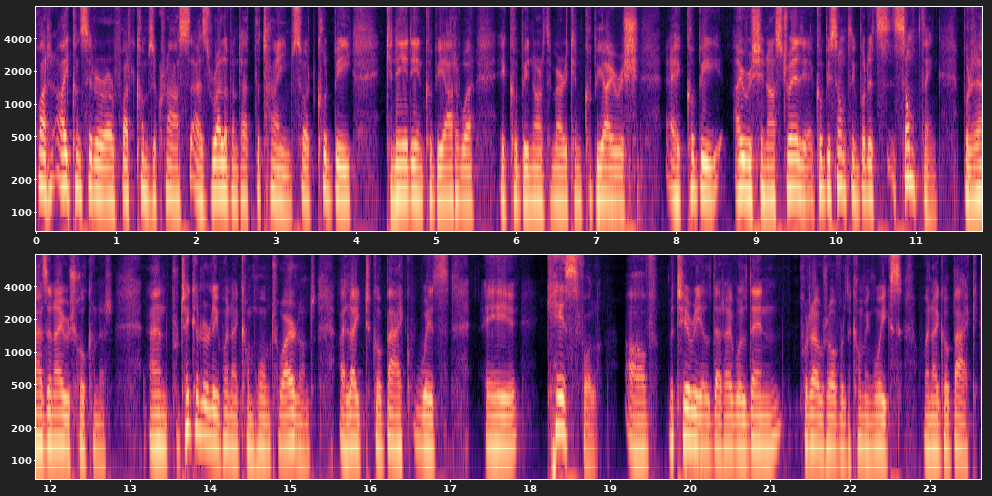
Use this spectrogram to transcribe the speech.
what I consider or what comes across as relevant at the time. So it could be Canadian, could be Ottawa, it could be North American, could be Irish, it could be Irish in Australia, it could be something, but it's something, but it has an Irish hook on it. And particularly when I come home to Ireland, I like to go back with a caseful of material that I will then put out over the coming weeks when I go back.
